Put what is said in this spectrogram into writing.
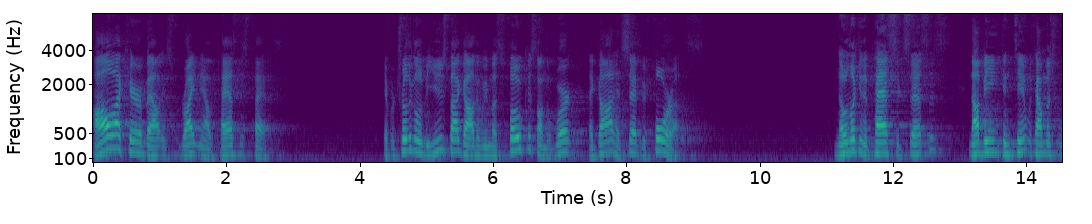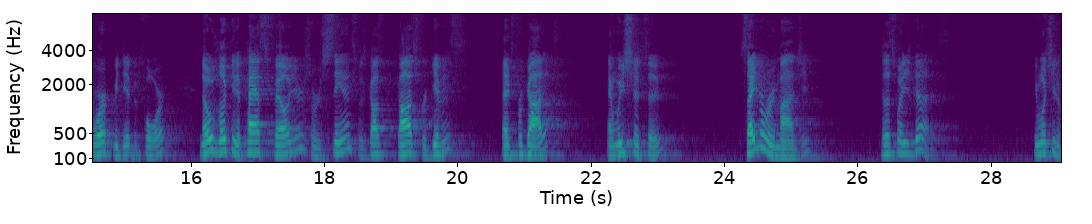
All I care about is right now. The past is past. If we're truly going to be used by God, then we must focus on the work that God has set before us. No looking at past successes, not being content with how much work we did before. No looking at past failures or sins was God's, God's forgiveness and forgot it. And we should too. Satan will remind you because that's what he does. He wants, you to,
